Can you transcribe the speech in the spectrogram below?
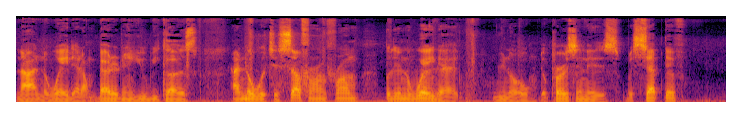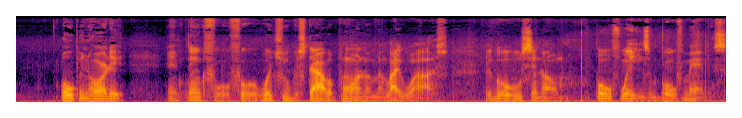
Not in the way that I'm better than you because I know what you're suffering from, but in the way that, you know, the person is receptive open hearted and thankful for what you bestow upon them, and likewise, it goes in um both ways and both manners.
